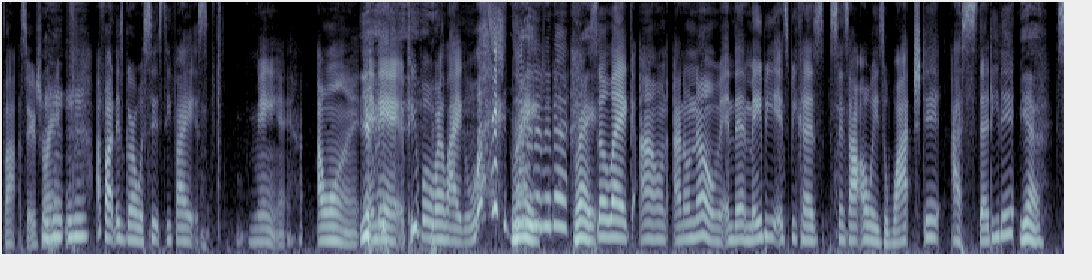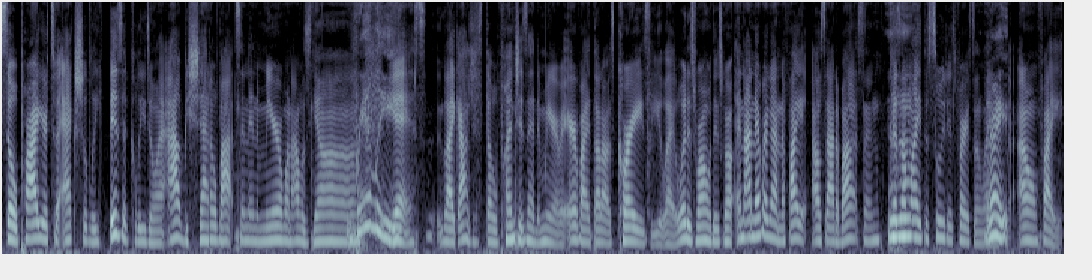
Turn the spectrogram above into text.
boxers, right? Mm-hmm, mm-hmm. I fought this girl with 60 fights. Man, I won. And then people were like, What? Right. Da-da-da-da. Right. So like I don't I don't know. And then maybe it's because since I always watched it, I studied it. Yeah. So prior to actually physically doing, it, I'll be shadow boxing in the mirror when I was young. Really? Yes. Like I'll just throw punches at the mirror. But everybody thought I was crazy. Like, what is wrong with this girl? And I never got in a fight outside of boxing because I'm like the sweetest person. Like Right. I don't fight.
